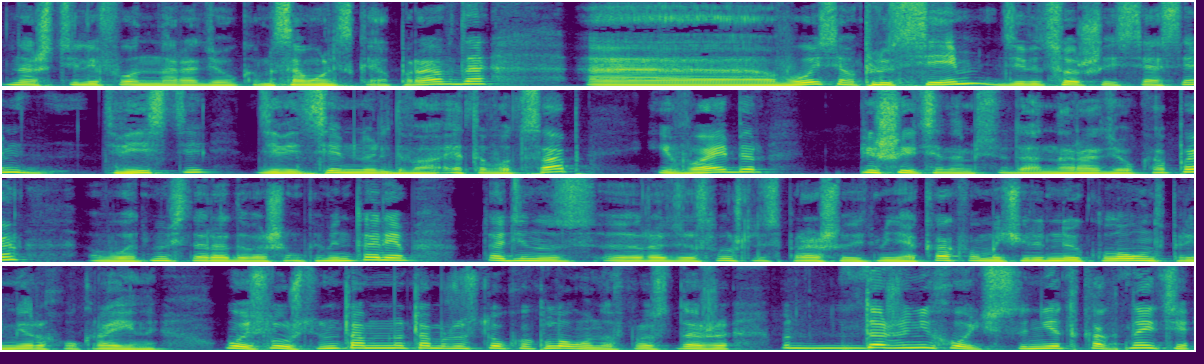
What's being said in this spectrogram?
наш телефон на радио «Комсомольская правда» э, 8, плюс 7 967 200 9702. Это WhatsApp и Viber. Пишите нам сюда на радио КП. Вот, мы всегда рады вашим комментариям. Один из э, радиослушателей спрашивает меня, как вам очередной клоун в примерах Украины? Ой, слушайте, ну там, ну там уже столько клоунов, просто даже, даже не хочется. Нет, как, знаете,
